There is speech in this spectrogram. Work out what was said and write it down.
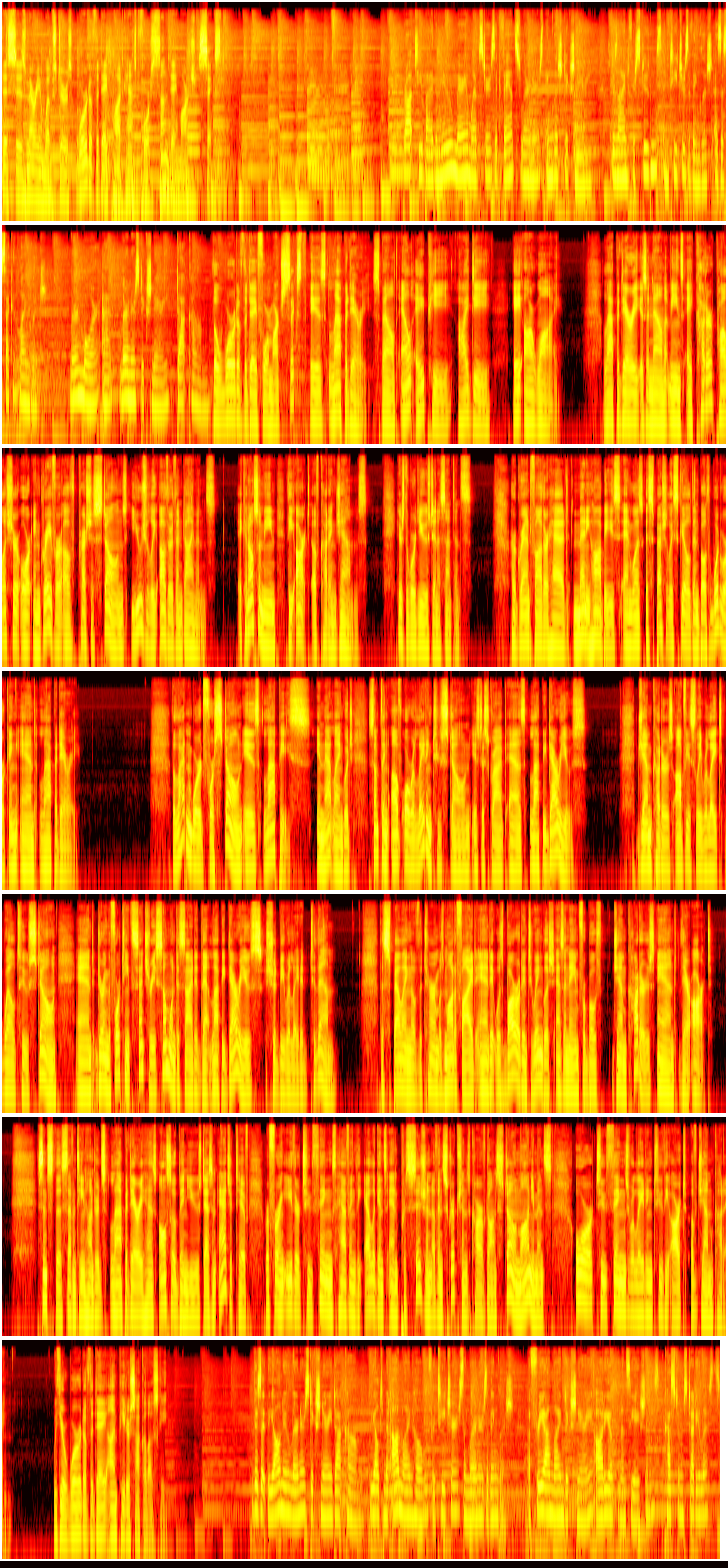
This is Merriam Webster's Word of the Day podcast for Sunday, March 6th. Brought to you by the new Merriam Webster's Advanced Learners English Dictionary, designed for students and teachers of English as a second language. Learn more at learnersdictionary.com. The word of the day for March 6th is lapidary, spelled L A P I D A R Y. Lapidary is a noun that means a cutter, polisher, or engraver of precious stones, usually other than diamonds. It can also mean the art of cutting gems. Here's the word used in a sentence. Her grandfather had many hobbies and was especially skilled in both woodworking and lapidary. The Latin word for stone is lapis. In that language, something of or relating to stone is described as lapidarius. Gem cutters obviously relate well to stone, and during the 14th century, someone decided that lapidarius should be related to them. The spelling of the term was modified, and it was borrowed into English as a name for both gem cutters and their art. Since the 1700s, lapidary has also been used as an adjective referring either to things having the elegance and precision of inscriptions carved on stone monuments or to things relating to the art of gem cutting. With your word of the day, I'm Peter Sokolowski. Visit the all new learnersdictionary.com, the ultimate online home for teachers and learners of English. A free online dictionary, audio pronunciations, custom study lists,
